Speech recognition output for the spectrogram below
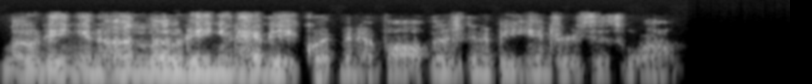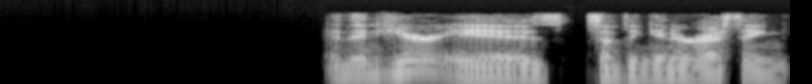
loading and unloading and heavy equipment involved, there's going to be injuries as well. And then here is something interesting.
